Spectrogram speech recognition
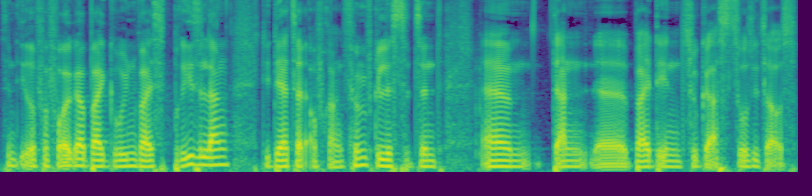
sind ihre Verfolger bei Grün-Weiß Brieselang, die derzeit auf Rang 5 gelistet sind, ähm, dann äh, bei denen zu Gast. So sieht's aus.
